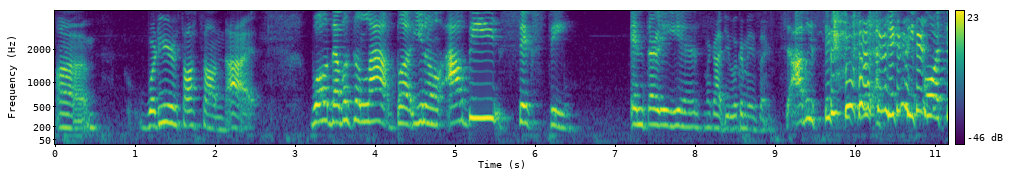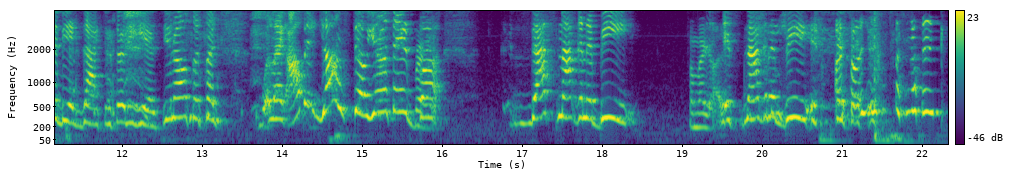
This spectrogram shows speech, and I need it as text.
Um, what are your thoughts on that? Well, that was a lot, but you know, I'll be 60 in 30 years. Oh my God, you look amazing. So I'll be 60, 64 to be exact in 30 years. You know, so it's like, like I'll be young still. You know what I'm saying? Right. But that's not gonna be. Oh my gosh. It's not gonna be. I thought you said like?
